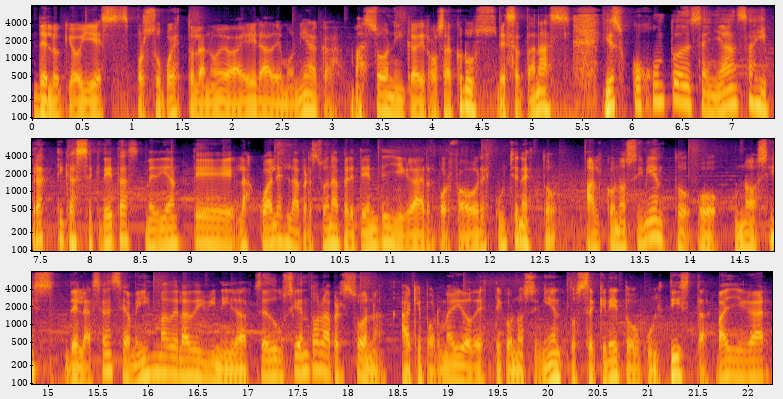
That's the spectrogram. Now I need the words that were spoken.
de lo que hoy es, por supuesto, la nueva era demoníaca, masónica y rosacruz de Satanás. Y es un conjunto de enseñanzas y prácticas secretas mediante las cuales la persona pretende llegar, por favor escuchen esto, al conocimiento o gnosis de la esencia misma de la divinidad, seduciendo a la persona a que por medio de este conocimiento secreto ocultista va a llegar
